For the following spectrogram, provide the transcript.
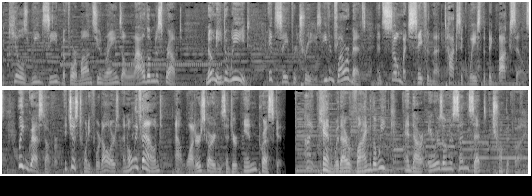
It kills weed seed before monsoon rains allow them to sprout. No need to weed. It's safe for trees, even flower beds, and so much safer than that toxic waste the big box sells. Weed and Grass Stopper, it's just $24 and only found at Watters Garden Center in Prescott. Ken, with our Vine of the Week and our Arizona Sunset Trumpet Vine.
